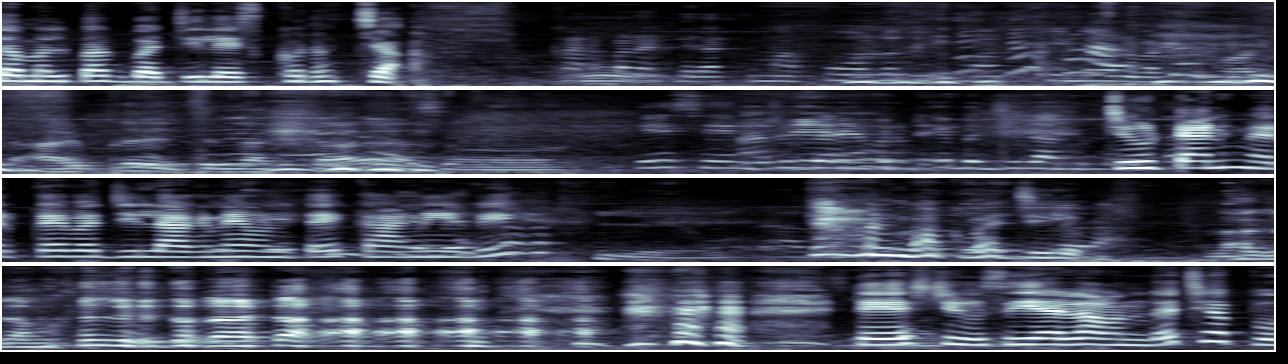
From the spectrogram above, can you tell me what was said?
తమలపాకు బజ్జీలు వేసుకొని వచ్చా. కనపడట్లేదు అక్క మా ఫోన్లో తెచ్చింది అక్క సో. చూడటానికి మిరపకాయ బజ్జీ లాగానే ఉంటాయి కానీ ఇవి. తమలపాకు బజ్జీలు. టేస్ట్ చూసి ఎలా ఉందో చెప్పు.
